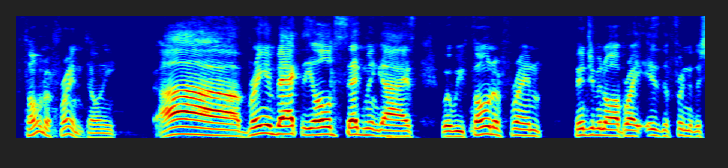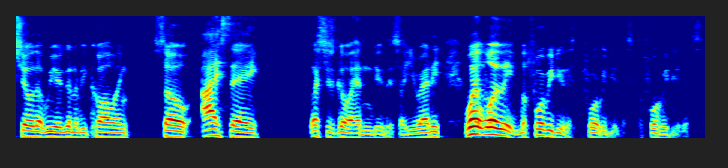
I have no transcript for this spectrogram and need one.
Phone a friend, Tony. Ah, bringing back the old segment, guys, where we phone a friend. Benjamin Albright is the friend of the show that we are going to be calling. So I say, let's just go ahead and do this. Are you ready? Wait, wait, wait. Before we do this, before we do this, before we do this,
